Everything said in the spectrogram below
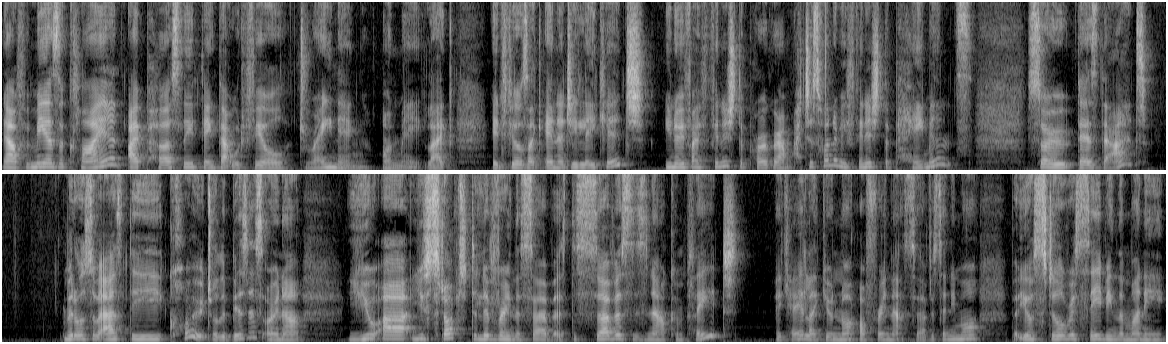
Now, for me as a client, I personally think that would feel draining on me. Like it feels like energy leakage. You know, if I finish the program, I just want to be finished the payments. So there's that. But also as the coach or the business owner, you are you stopped delivering the service. The service is now complete. Okay, like you're not offering that service anymore, but you're still receiving the money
